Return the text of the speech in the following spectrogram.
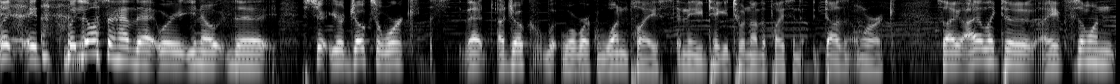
like it's but you also have that where you know the your jokes will work that a joke will work one place and then you take it to another place and it doesn't work so I, I like to if someone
